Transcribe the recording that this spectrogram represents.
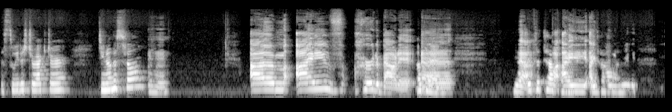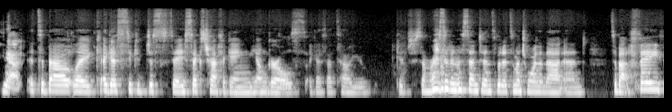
the Swedish director. Do you know this film? mm-hmm. Um, I've heard about it. Okay. Uh, yeah, It's a tough. I, I don't really. Yeah, It's about like I guess you could just say sex trafficking young girls. I guess that's how you could summarize it in a sentence, but it's much more than that and it's about faith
